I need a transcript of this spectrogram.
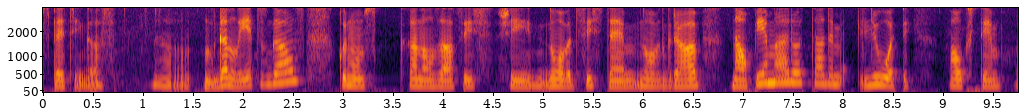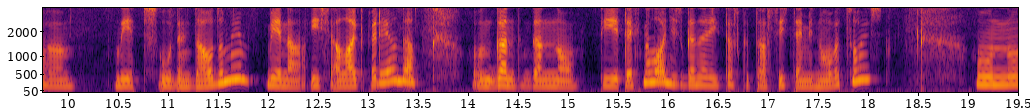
spēcīgās jā, gan lietus gāzes, kur mums kanalizācijas šī novada sistēma, novada grāvi nav piemērota tādiem ļoti augstiem um, lietus ūdens daudzumiem vienā īsā laika periodā, gan, gan no tīra tehnoloģijas, gan arī tas, ka tā sistēma ir novecojusi. Un, nu,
